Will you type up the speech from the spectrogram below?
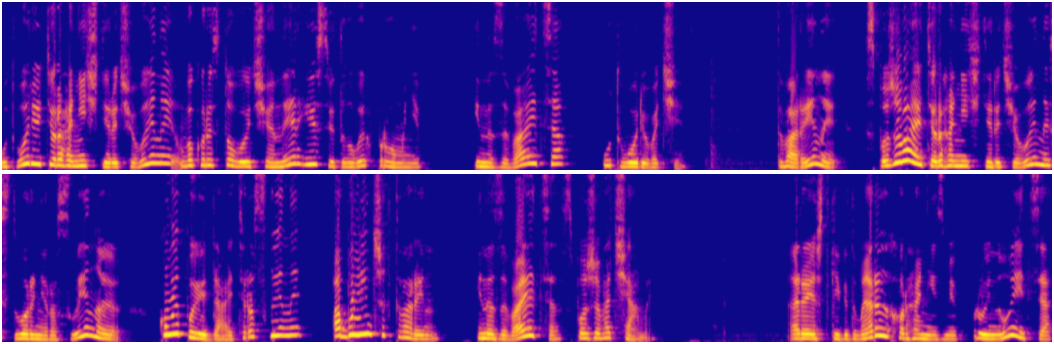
утворюють органічні речовини, використовуючи енергію світлових променів, і називаються утворювачі. Тварини споживають органічні речовини, створені рослиною, коли поїдають рослини або інших тварин, і називаються споживачами. Рештки відмерлих організмів руйнуються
